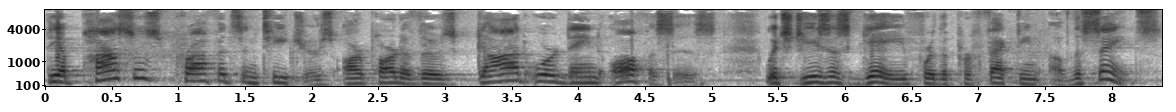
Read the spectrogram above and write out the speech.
The apostles, prophets, and teachers are part of those God ordained offices which Jesus gave for the perfecting of the saints.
